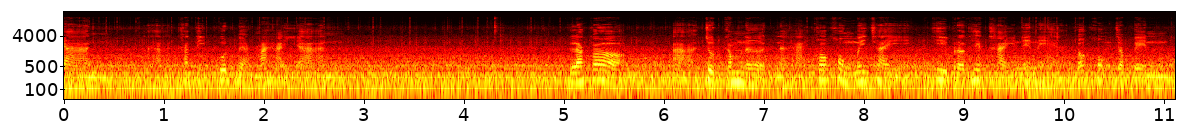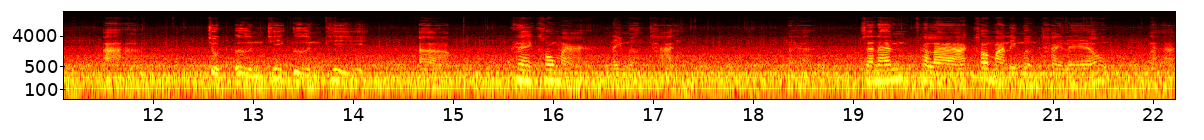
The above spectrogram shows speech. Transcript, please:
ยานนะฮะคติพุทธแบบมหายาน แล้วก็จุดกำเนิดนะฮะก็คงไม่ใช่ที่ประเทศไทยแน่ๆก็คงจะเป็นจุดอื่นที่อื่นที่แพร่เข้ามาในเมือง ฉะนั้นพลาเข้ามาในเมืองไทยแล้วนะฮะ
